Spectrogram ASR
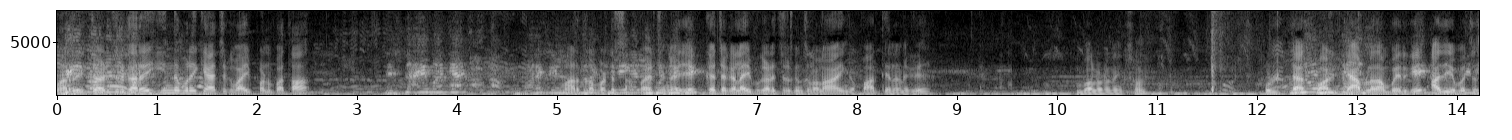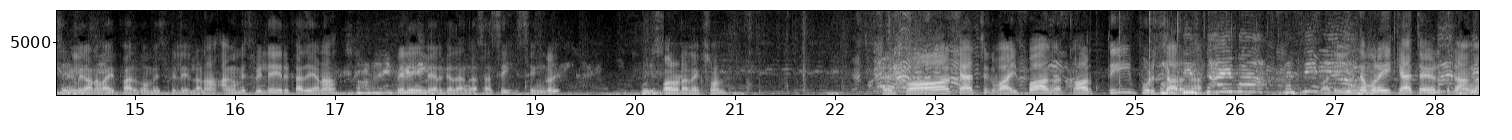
மறிச்சு அடிச்சிருக்காரு. இந்த முறை கேட்சுக்கு வாய்ப்பான்னு பார்த்தா மரத்தில் பட்டு சாப்பாடுச்சுங்க எக்கச்சக்க லைஃப் கிடச்சிருக்குன்னு சொல்லலாம். இங்கே பார்த்தேன் எனக்கு? பாலோட next one full toss ball கேப்பில் தான் போயிருக்கு. அதிகபட்சம் சிங்கிளுக்கான வாய்ப்பாக இருக்கும். மிஸ்ஃபீல்டு இல்லைனா அங்கே மிஸ்ஃபீல்டே இருக்காது. ஏன்னா ஃபீல்டிங்கில் இருக்குது அங்கே சசி சிங்கிள் பாலோட நெக்ஸ்ட் ஒன் கேட்சுக்கு வாய்ப்பா. அங்க கார்த்தி பிடிச்சாருங்க. பட் இந்த முறை கேட்சை எடுத்துட்டாங்க.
